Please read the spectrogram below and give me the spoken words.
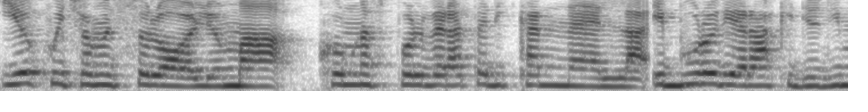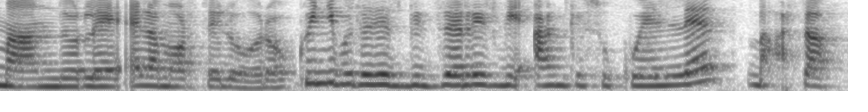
io qui ci ho messo l'olio ma con una spolverata di cannella e burro di arachidi o di mandorle è la morte loro. Quindi potete sbizzarrirvi anche su quelle. Basta,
